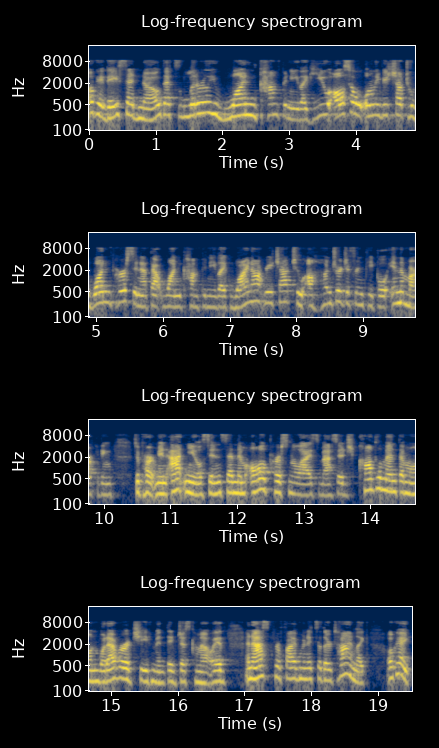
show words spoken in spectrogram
okay, they said no. That's literally one company. Like you also only reached out to one person at that one company. Like why not reach out to a hundred different people in the marketing department at Nielsen, send them all a personalized message, compliment them on whatever achievement they've just come out with, and ask for five minutes of their time. Like, okay,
